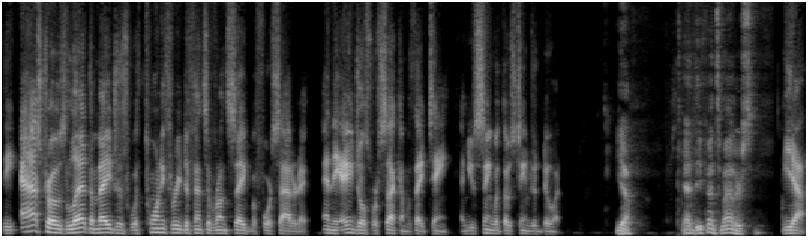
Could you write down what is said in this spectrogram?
The Astros led the majors with 23 defensive runs saved before Saturday, and the Angels were second with 18. And you've seen what those teams are doing. Yeah. Yeah, defense matters. Yeah.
